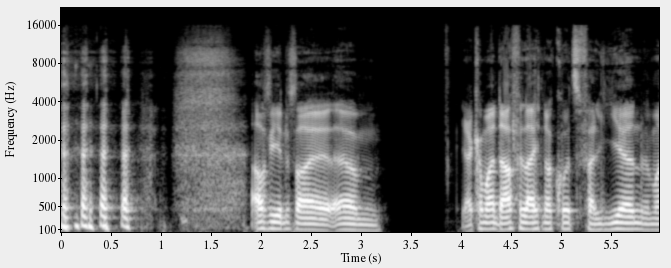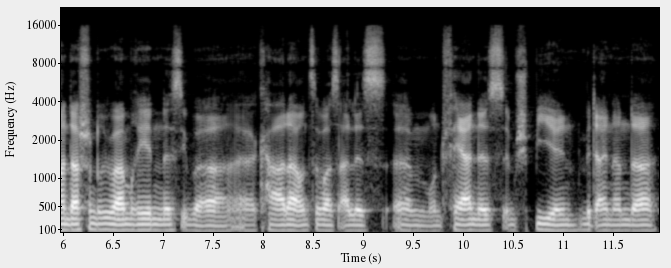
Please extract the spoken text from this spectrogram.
Auf jeden Fall, ähm, ja, kann man da vielleicht noch kurz verlieren, wenn man da schon drüber am Reden ist, über äh, Kader und sowas alles ähm, und Fairness im Spielen miteinander.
